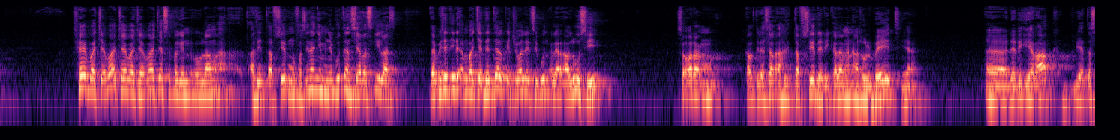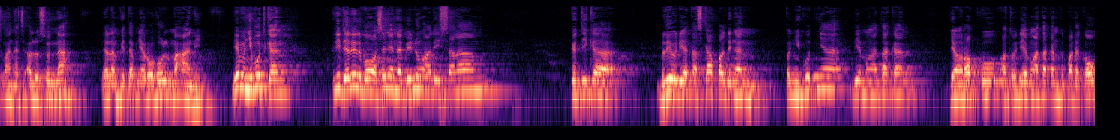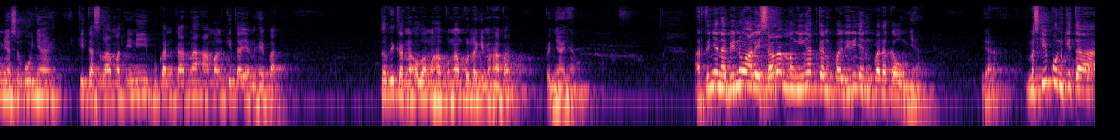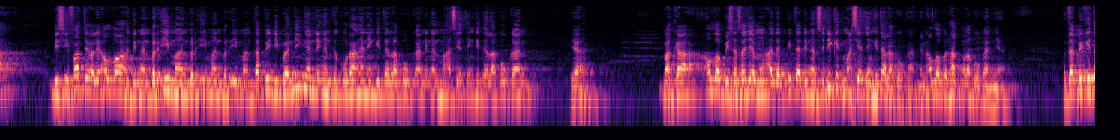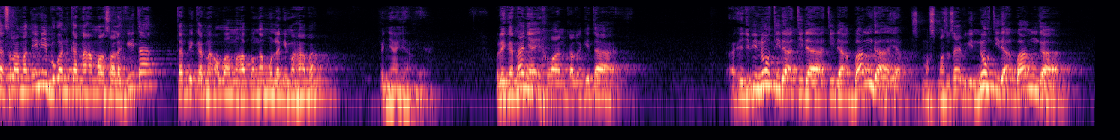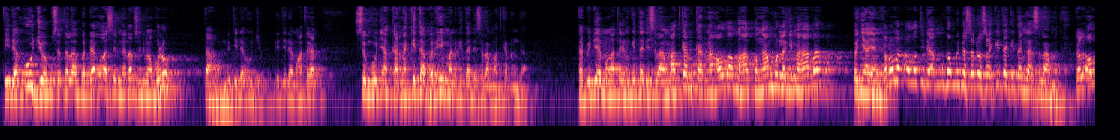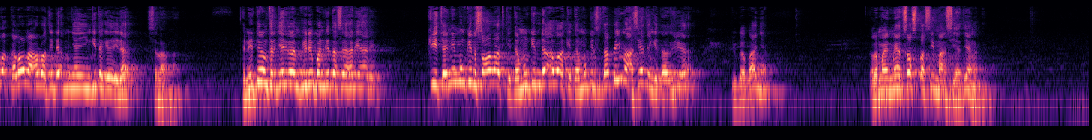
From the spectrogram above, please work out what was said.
Saya baca-baca baca-baca sebagian ulama ahli tafsir mufassir hanya menyebutkan secara sekilas. Tapi saya tidak membaca detail kecuali disebut oleh Al-Alusi seorang kalau tidak salah ahli tafsir dari kalangan Ahlul Bait ya. Uh, dari Irak di atas manhaj Ahlussunnah dalam kitabnya Ruhul Ma'ani. Dia menyebutkan ini dalil bahwasanya Nabi Nuh alaihissalam ketika beliau di atas kapal dengan pengikutnya dia mengatakan Ya Rabbku atau dia mengatakan kepada kaumnya sungguhnya kita selamat ini bukan karena amal kita yang hebat tapi karena Allah Maha Pengampun lagi Maha apa? Penyayang. Artinya Nabi Nuh alaihissalam mengingatkan kepada dirinya dan kepada kaumnya. Ya, meskipun kita disifati oleh Allah dengan beriman, beriman, beriman, tapi dibandingkan dengan kekurangan yang kita lakukan, dengan maksiat yang kita lakukan, ya, maka Allah bisa saja mengadab kita dengan sedikit maksiat yang kita lakukan dan Allah berhak melakukannya. Tetapi kita selamat ini bukan karena amal soleh kita, tapi karena Allah Maha Pengampun lagi Maha apa? Penyayang ya. Oleh karenanya ikhwan kalau kita ya, jadi Nuh tidak tidak tidak bangga ya maksud saya begini Nuh tidak bangga tidak ujub setelah berdakwah 950 tahun ini tidak ujub dia tidak mengatakan sungguhnya karena kita beriman kita diselamatkan enggak tapi dia mengatakan kita diselamatkan karena Allah Maha Pengampun lagi Maha apa? Penyayang. Kalau Allah tidak mengampuni dosa-dosa kita, kita enggak selamat. Kalau Allah kalau Allah tidak menyayangi kita, kita tidak selamat. Dan itu yang terjadi dalam kehidupan kita sehari-hari. Kita ini mungkin sholat, kita mungkin dakwah, kita mungkin tapi maksiat yang kita juga juga banyak. Kalau main medsos pasti maksiat ya enggak?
